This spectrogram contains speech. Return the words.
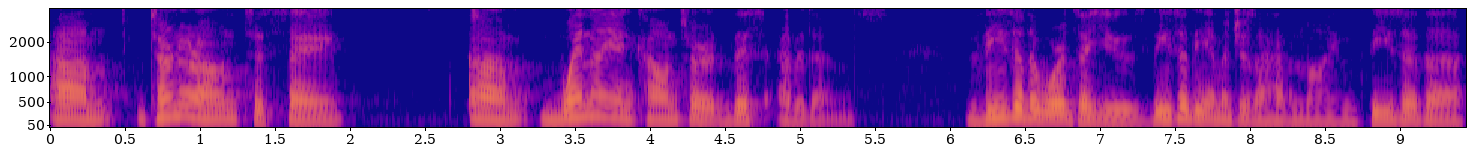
um, turn around to say, um, when I encounter this evidence, these are the words I use, these are the images I have in mind, these are the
